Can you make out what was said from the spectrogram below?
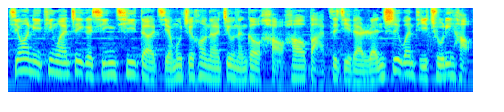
希望你听完这个星期的节目之后呢，就能够好好把自己的人事问题处理好，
